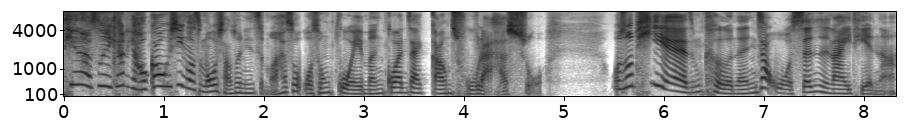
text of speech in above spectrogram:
天啊，书记，看你好高兴哦！”什么？我想说你怎么？他说：“我从鬼门关在刚出来。”他说。我说屁，怎么可能？你知道我生日那一天呐、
